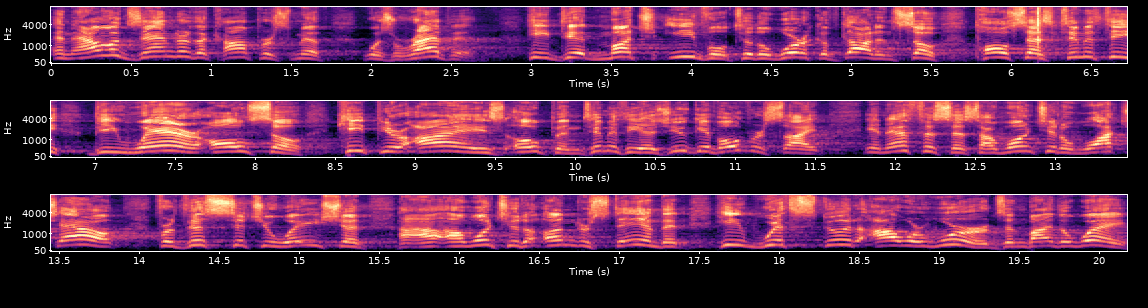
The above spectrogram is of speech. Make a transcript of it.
And Alexander the coppersmith was rabid he did much evil to the work of God. And so Paul says, Timothy, beware also. Keep your eyes open. Timothy, as you give oversight in Ephesus, I want you to watch out for this situation. I, I want you to understand that he withstood our words. And by the way,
